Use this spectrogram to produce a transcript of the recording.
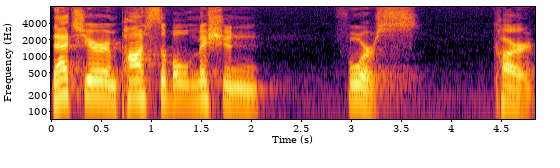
That's your impossible mission force card.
